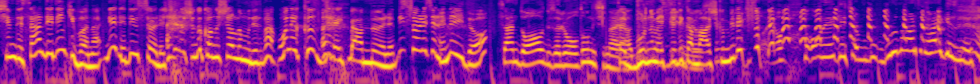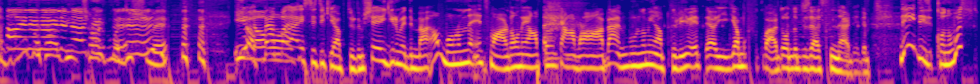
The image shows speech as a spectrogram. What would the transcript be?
Şimdi sen dedin ki bana ne dedin söyle şimdi şunu konuşalım mı dedim. Ben, o ne kız direkt ben böyle. Bir söylesene neydi o? Sen doğal güzel olduğun için hayatım. Tabii burnum estetik ama aşkım biliyorsun. Ay, oh, oraya geçelim. Bu, burun artık herkesin estetik. Aynen Mutlaka öyle bir neredeyse. çarpma düşme. Yok İlla ben var. bayağı estetik yaptırdım. Şeye girmedim ben. Ama burnumda et vardı onu yaptırırken "Aa, ben burnumu yaptırayım. Et, yamukluk vardı onu da düzelsinler dedim. Neydi konumuz?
